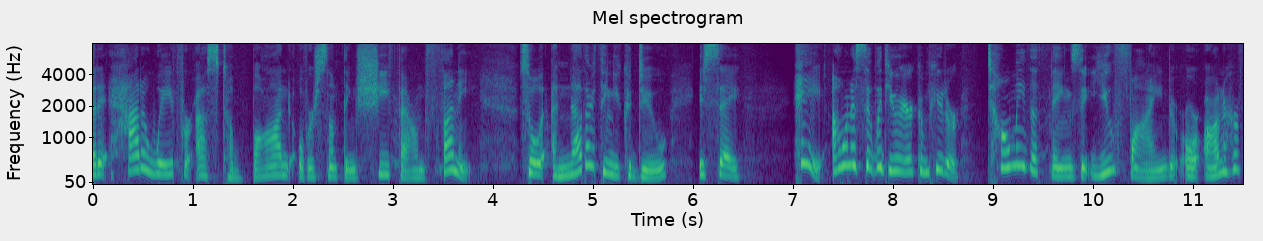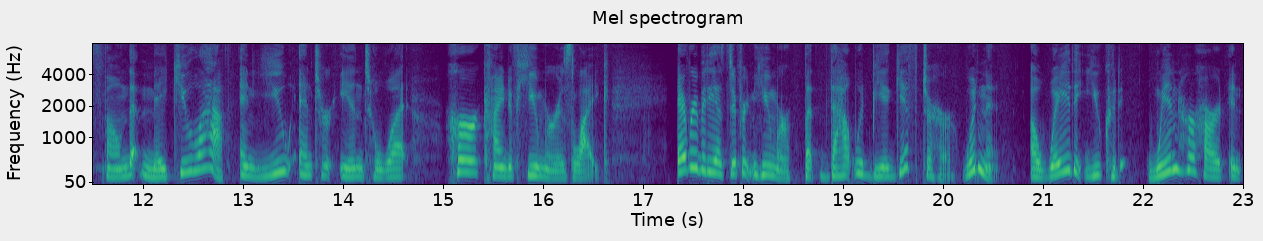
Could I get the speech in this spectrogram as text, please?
but it had a way for us to bond over something she found funny. So, another thing you could do is say, Hey, I want to sit with you at your computer. Tell me the things that you find or on her phone that make you laugh. And you enter into what her kind of humor is like. Everybody has different humor, but that would be a gift to her, wouldn't it? A way that you could win her heart and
